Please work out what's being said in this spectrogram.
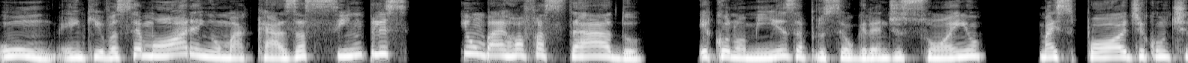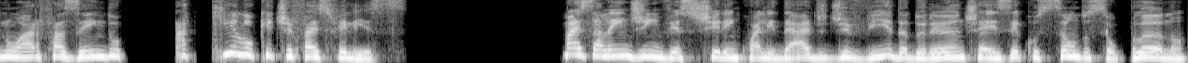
um em que você mora em uma casa simples e um bairro afastado, economiza para o seu grande sonho, mas pode continuar fazendo aquilo que te faz feliz. Mas além de investir em qualidade de vida durante a execução do seu plano,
